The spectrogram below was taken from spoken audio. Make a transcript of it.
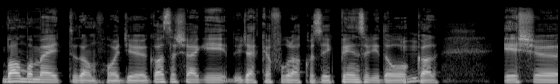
bamba megy, tudom, hogy gazdasági ügyekkel foglalkozik, pénzügyi dolgokkal, és ö,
